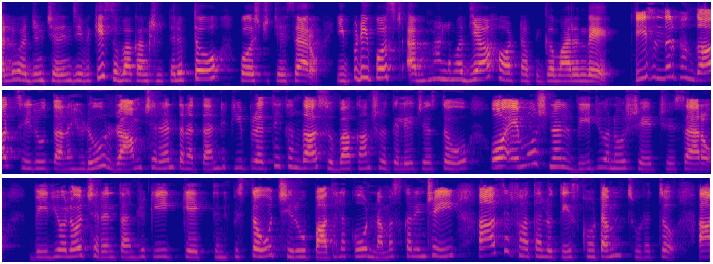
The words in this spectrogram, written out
అల్లు అర్జున్ చిరంజీవికి శుభాకాంక్షలు తెలుపుతూ పోస్ట్ చేశారు. ఇప్పుడు ఈ పోస్ట్ అభిమానుల మధ్య హాట్ టాపిక్గా మారింది. ఈ సందర్భంగా చిరు తనయుడు రామ్ చరణ్ తన తండ్రికి ప్రత్యేకంగా శుభాకాంక్షలు తెలియజేస్తూ ఓ ఎమోషనల్ వీడియోను షేర్ చేశారు. వీడియోలో చరణ్ తండ్రికి కేక్ తినిపిస్తూ చిరు పాదలకు నమస్కరించి ఆశీర్వాదాలు తీసుకోవటం చూడొచ్చు. ఆ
